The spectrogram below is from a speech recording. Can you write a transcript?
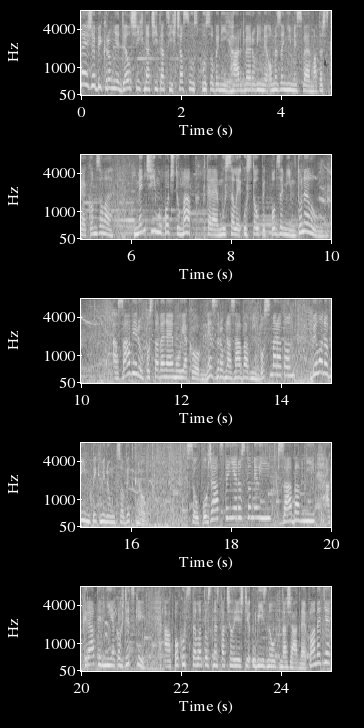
Ne, že by kromě delších načítacích časů způsobených hardwareovými omezeními své mateřské konzole, menšímu počtu map, které museli ustoupit podzemním tunelům, a závěru postavenému jako nezrovna zábavný boss maraton bylo novým Pikminům co vytknout. Jsou pořád stejně rostomilí, zábavní a kreativní jako vždycky. A pokud jste letos nestačili ještě uvíznout na žádné planetě,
